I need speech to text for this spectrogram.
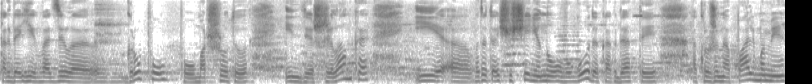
когда я водила группу по маршруту Индия-Шри-Ланка. И э, вот это ощущение Нового года, когда ты окружена пальмами,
